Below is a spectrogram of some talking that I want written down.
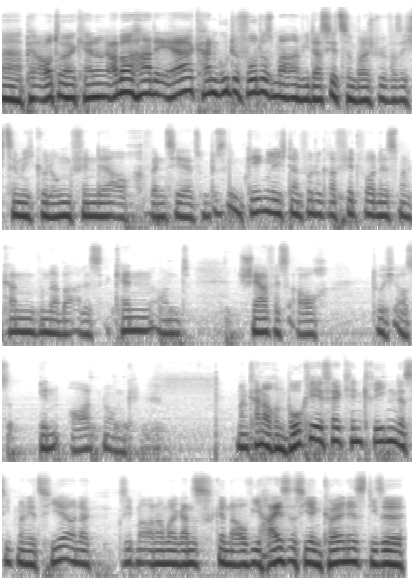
Äh, per Autoerkennung. Aber HDR kann gute Fotos machen, wie das hier zum Beispiel, was ich ziemlich gelungen finde, auch wenn es hier so ein bisschen im Gegenlicht dann fotografiert worden ist. Man kann wunderbar alles erkennen und die Schärfe ist auch durchaus in Ordnung. Man kann auch einen Bokeh-Effekt hinkriegen, das sieht man jetzt hier und da sieht man auch nochmal ganz genau, wie heiß es hier in Köln ist, diese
